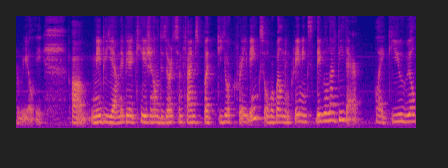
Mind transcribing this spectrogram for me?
really um, maybe yeah maybe occasional dessert sometimes but your cravings overwhelming cravings they will not be there. Like you will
